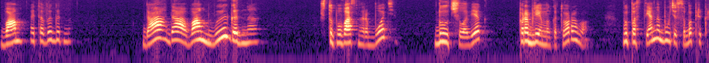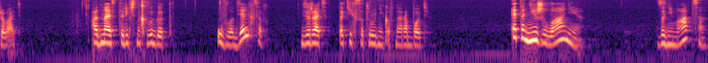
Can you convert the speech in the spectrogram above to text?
вам это выгодно. Да, да, вам выгодно, чтобы у вас на работе был человек, проблемы которого вы постоянно будете собой прикрывать. Одна из вторичных выгод у владельцев держать таких сотрудников на работе – это нежелание заниматься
